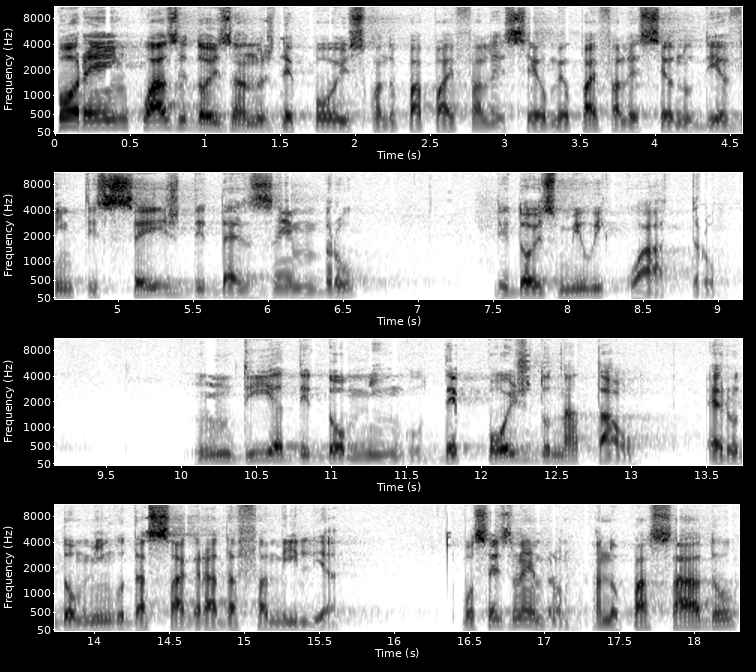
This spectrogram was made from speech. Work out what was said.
Porém, quase dois anos depois, quando o papai faleceu, meu pai faleceu no dia 26 de dezembro de 2004. Um dia de domingo, depois do Natal. Era o domingo da Sagrada Família. Vocês lembram? Ano passado,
